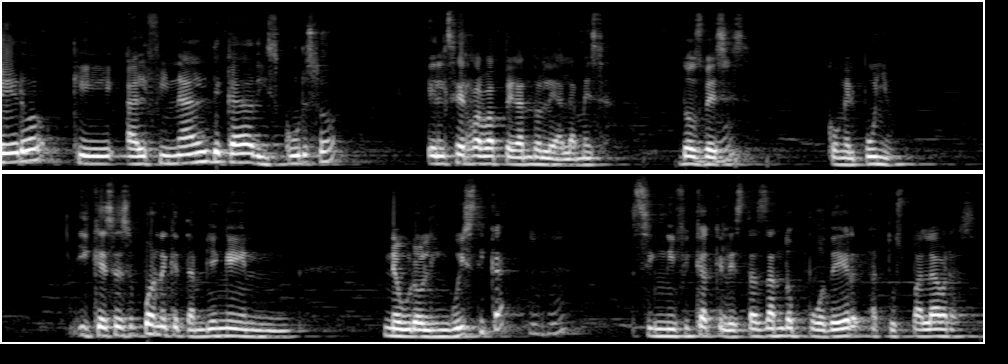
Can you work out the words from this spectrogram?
Pero que al final de cada discurso él cerraba pegándole a la mesa dos veces con el puño. Y que se supone que también en neurolingüística significa que le estás dando poder a tus palabras.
